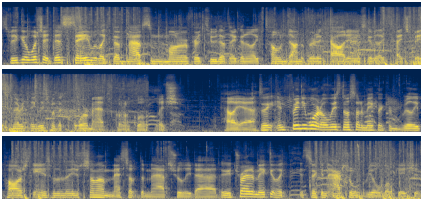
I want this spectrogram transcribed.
Speaking of which, I did say with like the maps in Modern Warfare 2 that they're gonna like tone down the verticality and it's gonna be like tight space and everything, at least for the core maps, quote unquote, which Hell yeah. So, like, Infinity Ward always knows how to make like really polished games, but then they just somehow mess up the maps really bad. Like, they try to make it like it's like an actual real location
